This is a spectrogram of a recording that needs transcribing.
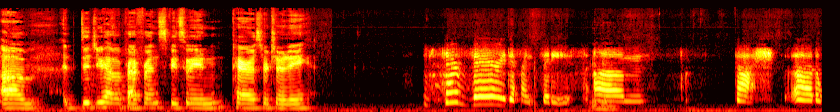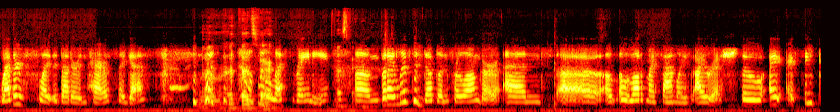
Um, did you have a preference between Paris or Trinity? They're very different cities. Mm-hmm. Um, gosh, uh, the weather's slightly better in Paris, I guess. Well, that- that's a little less rainy. Um, but I lived in Dublin for longer, and uh, a, a lot of my family is Irish, so I, I think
